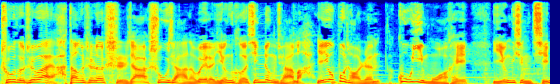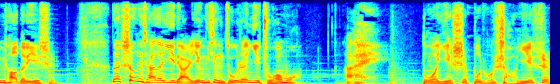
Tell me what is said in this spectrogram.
除此之外啊，当时的史家、书家呢，为了迎合新政权嘛，也有不少人故意抹黑嬴姓秦朝的历史。那剩下的一点嬴姓族人一琢磨，哎，多一事不如少一事，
